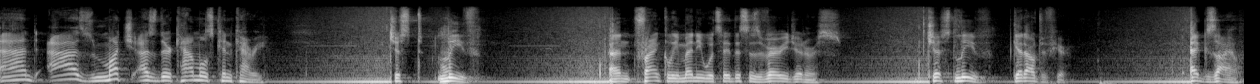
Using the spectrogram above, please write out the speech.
and as much as their camels can carry. Just leave. And frankly, many would say this is very generous. Just leave. Get out of here. Exile.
